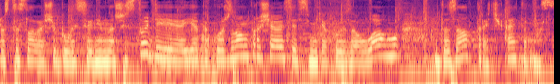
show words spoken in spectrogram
Ростиславе, що були сьогодні в нашій студії. Я також з вами прощаюся. Всім дякую за увагу. До завтра. Чекайте нас.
